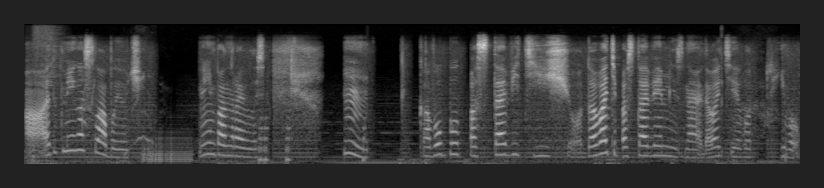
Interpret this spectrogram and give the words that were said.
А, этот мега слабый очень. Мне не понравилось. Хм, кого бы поставить еще? Давайте поставим, не знаю, давайте вот его.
